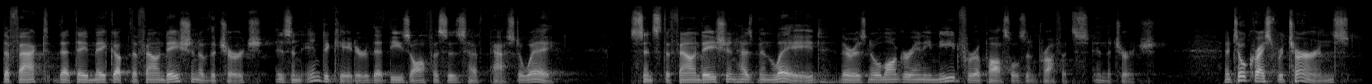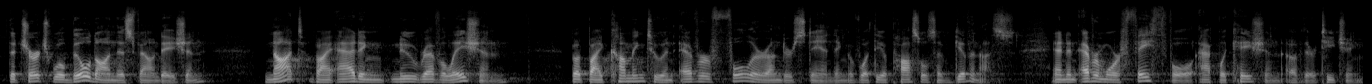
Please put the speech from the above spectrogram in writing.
The fact that they make up the foundation of the church is an indicator that these offices have passed away. Since the foundation has been laid, there is no longer any need for apostles and prophets in the church. Until Christ returns, the church will build on this foundation, not by adding new revelation, but by coming to an ever fuller understanding of what the apostles have given us and an ever more faithful application of their teaching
